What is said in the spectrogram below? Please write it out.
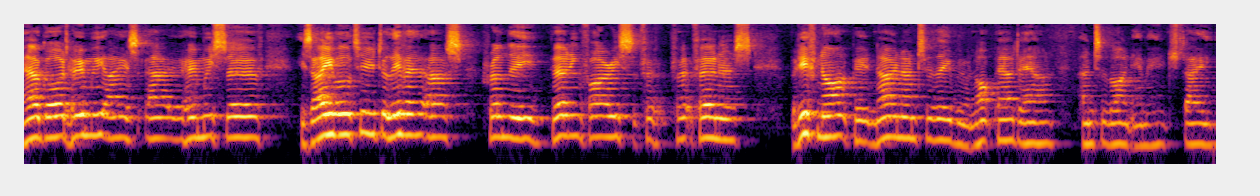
Our God, whom we, uh, whom we serve, is able to deliver us from the burning fiery furnace. But if not, be it known unto thee, we will not bow down unto thine image. They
